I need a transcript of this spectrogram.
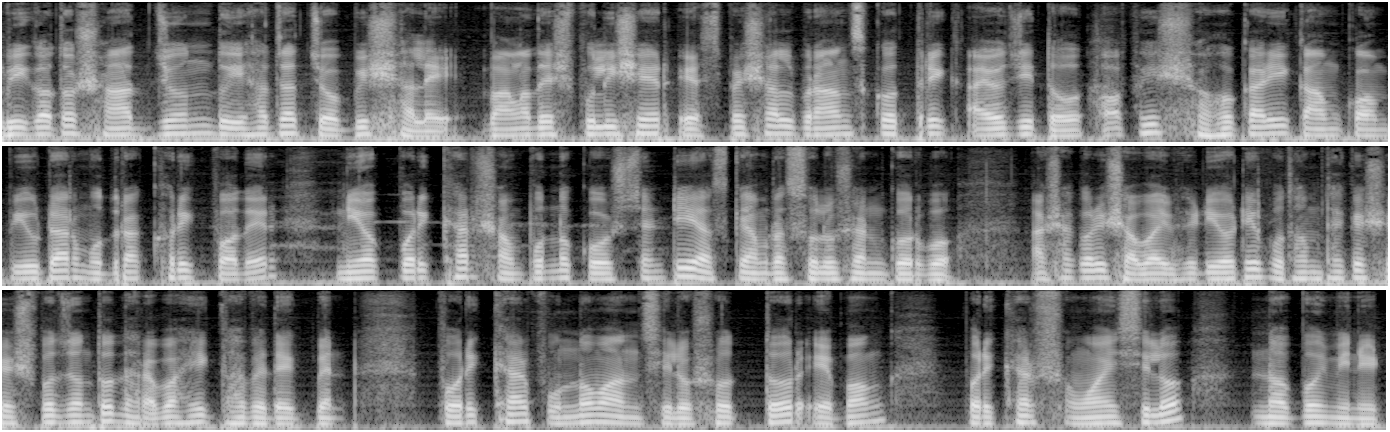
বিগত সাত জুন দুই হাজার চব্বিশ সালে বাংলাদেশ পুলিশের স্পেশাল ব্রাঞ্চ কর্তৃক আয়োজিত অফিস সহকারী কাম কম্পিউটার মুদ্রাক্ষরিক পদের নিয়োগ পরীক্ষার সম্পূর্ণ কোশ্চেনটি আজকে আমরা সলিউশন করব। আশা করি সবাই ভিডিওটি প্রথম থেকে শেষ পর্যন্ত ধারাবাহিকভাবে দেখবেন। পরীক্ষার পূর্ণমান ছিল সত্তর এবং পরীক্ষার সময় ছিল নব্বই মিনিট।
